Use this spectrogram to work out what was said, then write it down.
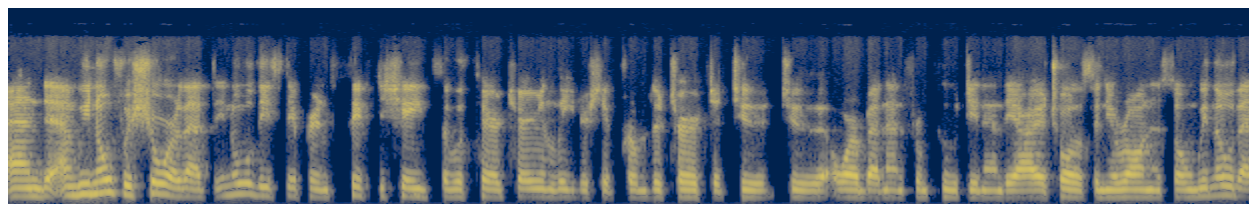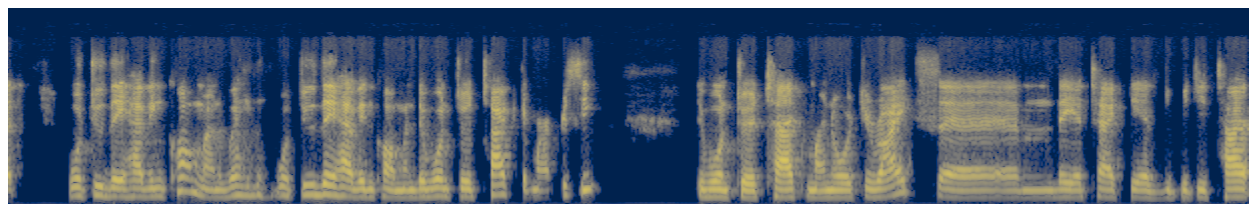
and, and we know for sure that in all these different 50 shades of authoritarian leadership from Duterte to, to Orban and from Putin and the Ayatollahs in Iran and so on, we know that what do they have in common? Well, what do they have in common? They want to attack democracy they want to attack minority rights. Um, they attack the LGBT,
